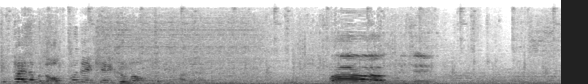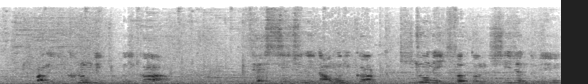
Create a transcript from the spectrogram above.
피파에서 뭐 너프될 캐릭 그런 건 없죠. 피파는. 피파는 이제 그런 게 있죠 보니까 새 시즌이 나오니까 그 기존에 있었던 시즌들이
